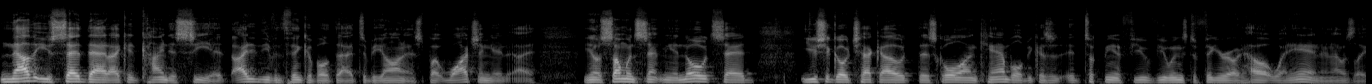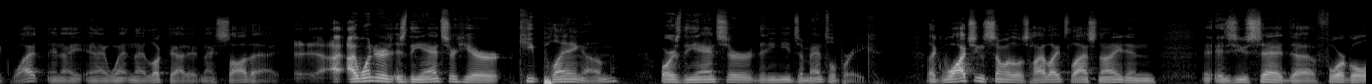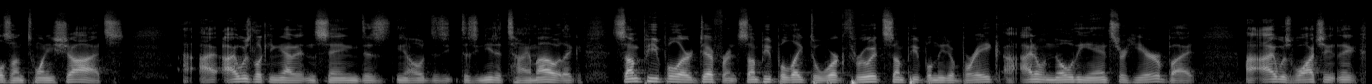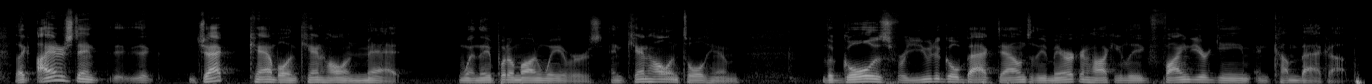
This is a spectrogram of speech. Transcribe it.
Now that you said that, I could kind of see it. I didn't even think about that, to be honest. But watching it, I, you know, someone sent me a note said you should go check out this goal on Campbell because it, it took me a few viewings to figure out how it went in, and I was like, "What?" And I and I went and I looked at it and I saw that. I, I wonder is the answer here keep playing him, or is the answer that he needs a mental break? Like watching some of those highlights last night, and as you said, uh, four goals on twenty shots. I, I was looking at it and saying, does you know does he, does he need a timeout? Like some people are different. Some people like to work through it. Some people need a break. I, I don't know the answer here, but I, I was watching. Like, like I understand, like, Jack Campbell and Ken Holland met when they put him on waivers, and Ken Holland told him the goal is for you to go back down to the American Hockey League, find your game, and come back up.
